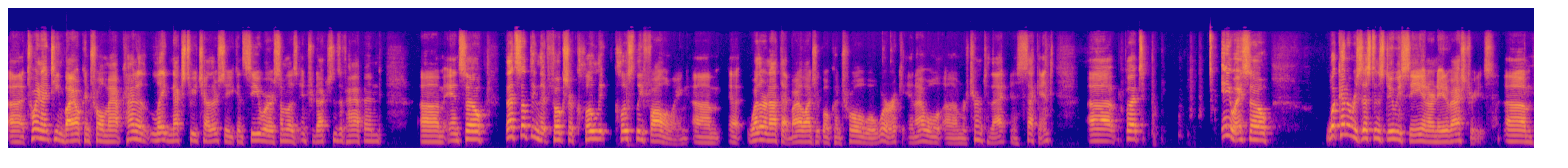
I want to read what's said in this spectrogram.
uh, 2019 biocontrol map kind of laid next to each other. So you can see where some of those introductions have happened. Um, and so that's something that folks are closely, closely following, um, uh, whether or not that biological control will work. And I will um, return to that in a second. Uh, but anyway, so what kind of resistance do we see in our native ash trees? Um,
